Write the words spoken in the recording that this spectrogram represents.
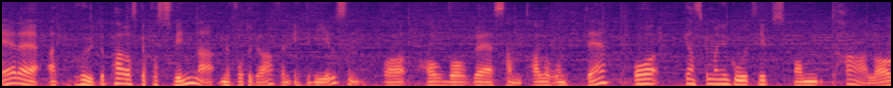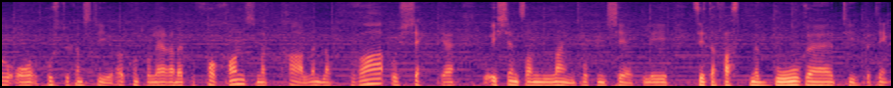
er det at brudeparet skal forsvinne med fotografen etter vielsen? Og har våre samtaler rundt det. Og ganske mange gode tips om taler og hvordan du kan styre og kontrollere det på forhånd, sånn at talen blir bra og kjekke, og ikke en sånn langtrukken, kjedelig, sitte fast med bordet-type ting.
